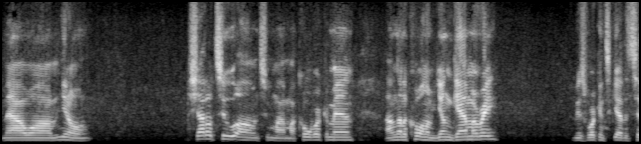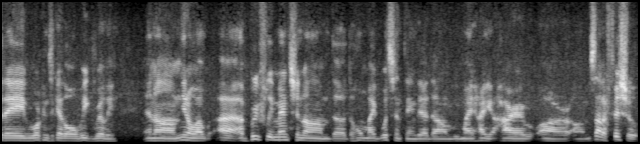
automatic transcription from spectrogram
Now, um, you know, shout out to um to my my coworker man. I'm gonna call him Young Gamma Ray. We was working together today. We working together all week really. And um, you know, I, I briefly mentioned um the, the whole Mike Woodson thing that um we might hire, hire our um it's not official,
